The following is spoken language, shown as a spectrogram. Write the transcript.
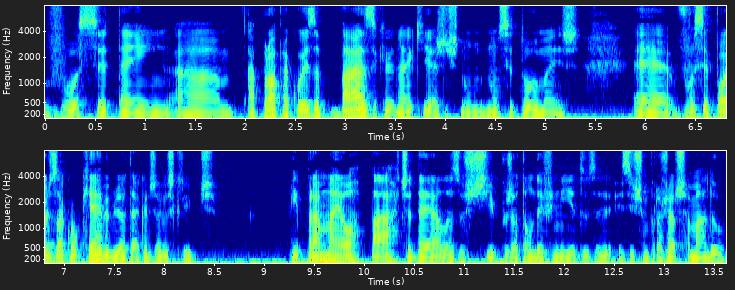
Você tem a, a própria coisa básica, né, que a gente não, não citou, mas é, você pode usar qualquer biblioteca de JavaScript. E para a maior parte delas, os tipos já estão definidos. Existe um projeto chamado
